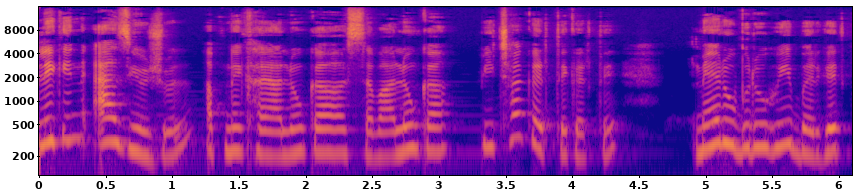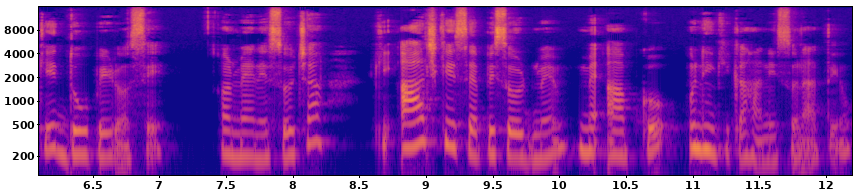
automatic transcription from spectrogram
लेकिन एज यूजल अपने ख्यालों का, सवालों का पीछा करते करते मैं रूबरू हुई बरगद के दो पेड़ों से, और मैंने सोचा कि आज के इस एपिसोड में मैं आपको उन्हीं की कहानी सुनाती हूँ।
